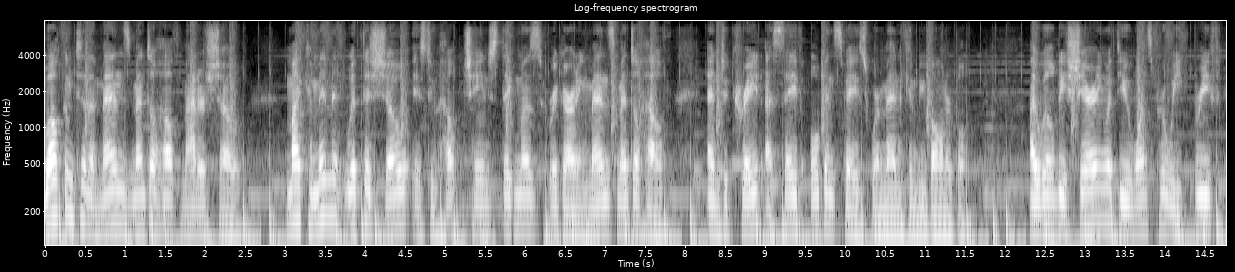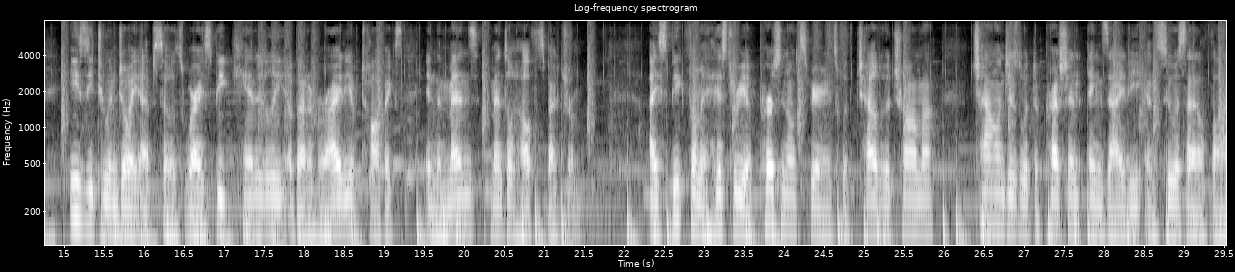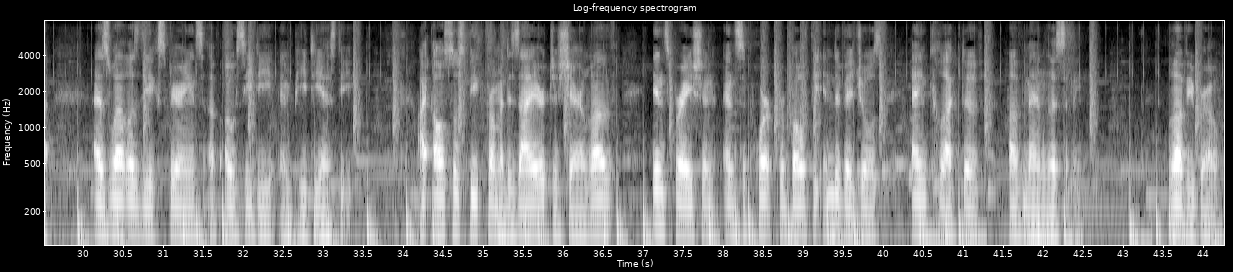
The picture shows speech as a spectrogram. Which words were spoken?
Welcome to the Men's Mental Health Matters Show. My commitment with this show is to help change stigmas regarding men's mental health and to create a safe, open space where men can be vulnerable. I will be sharing with you once per week brief, easy to enjoy episodes where I speak candidly about a variety of topics in the men's mental health spectrum. I speak from a history of personal experience with childhood trauma, challenges with depression, anxiety, and suicidal thought, as well as the experience of OCD and PTSD. I also speak from a desire to share love, inspiration, and support for both the individuals and collective of men listening. Love you, bro.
